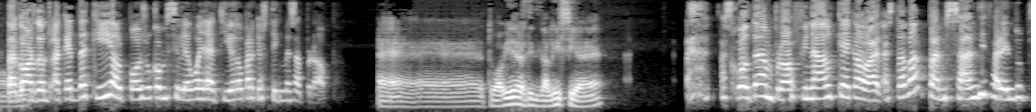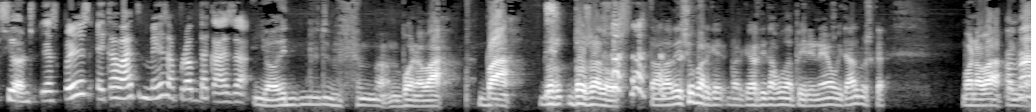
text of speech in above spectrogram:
Home. D'acord, doncs aquest d'aquí el poso com si l'he guanyat jo perquè estic més a prop. Eh, tu havies dit Galícia, eh? Escolta'm, però al final què he acabat? Estava pensant diferents opcions i després he acabat més a prop de casa. Jo he dit... Bueno, va, va, dos, dos a dos. Te la deixo perquè, perquè has dit alguna de Pirineu i tal, però és que... Bueno, va, Home,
